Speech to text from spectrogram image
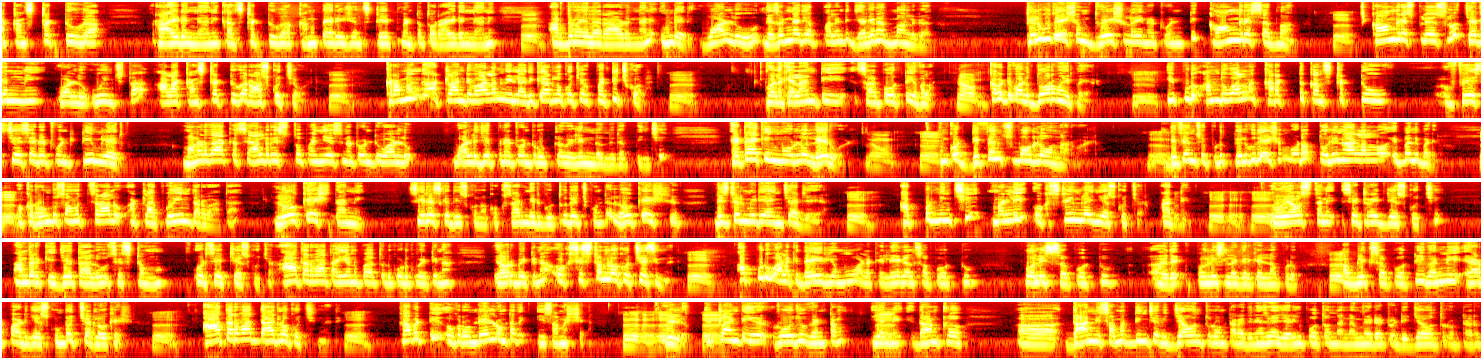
అట్లా కన్స్ట్రక్టివ్గా రాయడం కానీ కన్స్ట్రక్టివ్గా కంపారిజన్ స్టేట్మెంట్తో రాయడం కానీ ఉమ్, అర్థమయ్యేలా రావడం కానీ ఉండేది. వాళ్ళు నిజంగా చెప్పాలంటే జగన్ అభిమానులు కాదు. తెలుగుదేశం ద్వేషులైనటువంటి కాంగ్రెస్ అభిమానులు. ఉమ్, కాంగ్రెస్ ప్లేస్లో జగన్ని వాళ్ళు ఊహించుతా అలా కన్స్ట్రక్టివ్గా రాసుకొచ్చేవాళ్ళు. ఉమ్, క్రమంగా అట్లాంటి వాళ్ళని వీళ్ళు అధికారంలోకి వచ్చాక పట్టించుకోవాలి? వాళ్ళకి ఎలాంటి సపోర్ట్ ఇవ్వాల? కాబట్టి వాళ్ళు దూరం అయిపోయారు. ఇప్పుడు అందువలన కరెక్ట్ కన్స్ట్రక్టివ్ ఫేస్ చేసేటటువంటి టీం లేదు. మొన్నటిదాకా శాలరీస్తో పనిచేసినటువంటి వాళ్ళు వాళ్ళు చెప్పినటువంటి రూట్లో వెళ్ళింది ఉంది తప్పించి అటాకింగ్ మోడ్లో లేరు వాళ్ళు. ఇంకో డిఫెన్స్ మోడ్లో ఉన్నారు వాళ్ళు. డిఫెన్స్ ఇప్పుడు తెలుగుదేశం కూడా తొలినాళ్ళలో ఇబ్బంది పడింది. ఒక రెండు సంవత్సరాలు అట్లా పోయిన తర్వాత లోకేష్ దాన్ని సీరియస్గా తీసుకున్నాక ఒకసారి మీరు గుర్తుకు తెచ్చుకుంటే లోకేష్ డిజిటల్ మీడియా ఇన్ఛార్జ్ అయ్యారు. అప్పటి నుంచి మళ్ళీ ఒక స్ట్రీమ్ లైన్ చేసుకొచ్చారు పార్టీని ఓ వ్యవస్థని సెటరేట్ చేసుకొచ్చి అందరికి జీతాలు సిస్టమ్ ఒకటి సెట్ చేసుకొచ్చారు. ఆ తర్వాత అయ్యన పాత్రుడు కొడుకు పెట్టినా ఎవరు పెట్టినా ఒక సిస్టంలోకి వచ్చేసింది అప్పుడు వాళ్ళకి ధైర్యము వాళ్ళకి లీగల్ సపోర్టు పోలీస్ సపోర్టు అదే పోలీసుల దగ్గరికి వెళ్ళినప్పుడు పబ్లిక్ సపోర్ట్ ఇవన్నీ ఏర్పాటు చేసుకుంటూ వచ్చారు లోకేష్. ఆ తర్వాత దారిలోకి వచ్చింది అది. కాబట్టి ఒక రెండేళ్ళు ఉంటది ఈ సమస్య. వీళ్ళు ఇట్లాంటి రోజు వింటాం ఇవన్నీ దాంట్లో దాన్ని సమర్థించే విద్యావంతులు ఉంటారు. అది నిజమే జరిగిపోతుందని నమ్మేటటువంటి విద్యావంతులు ఉంటారు.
